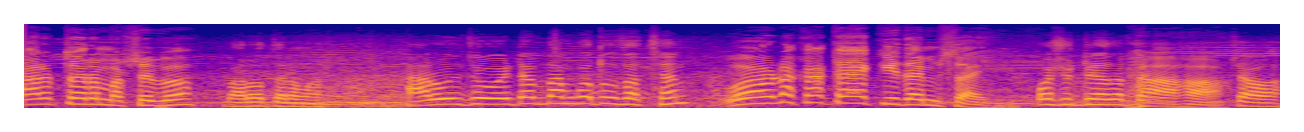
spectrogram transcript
বারো তেরো মাস হইব। বারো তেরো মাস। আর ওই যে ওইটার দাম কত চাচ্ছেন ও ওটা কাকা একই দাম চাই। পঁয়ষট্টি হাজার টাকা। হ্যাঁ, হ্যাঁ। চাওয়া।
